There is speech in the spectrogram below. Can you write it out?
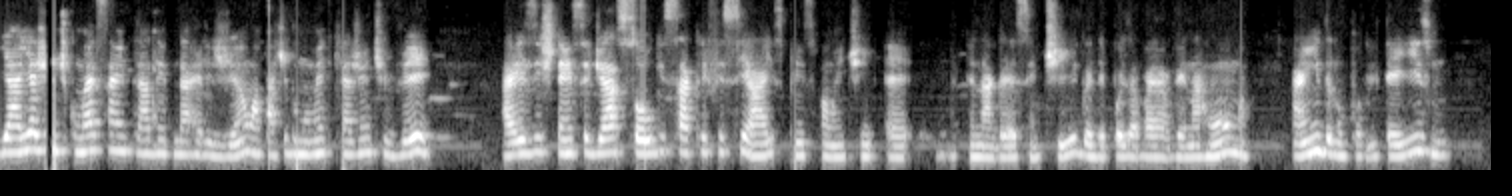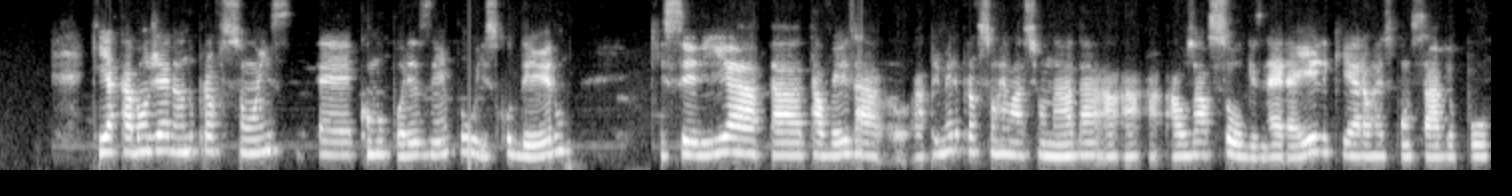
E aí a gente começa a entrar dentro da religião a partir do momento que a gente vê a existência de açougues sacrificiais, principalmente é, na Grécia Antiga, e depois vai haver na Roma, ainda no politeísmo, que acabam gerando profissões é, como, por exemplo, o escudeiro, que seria a, talvez a, a primeira profissão relacionada a, aos açougues, né? Era ele que era o responsável por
